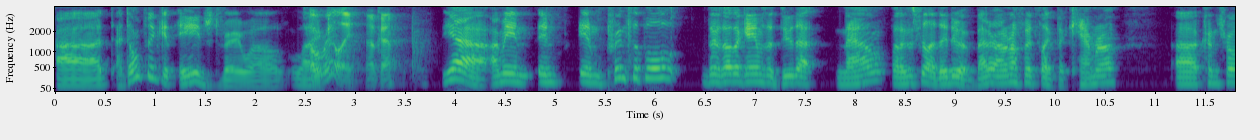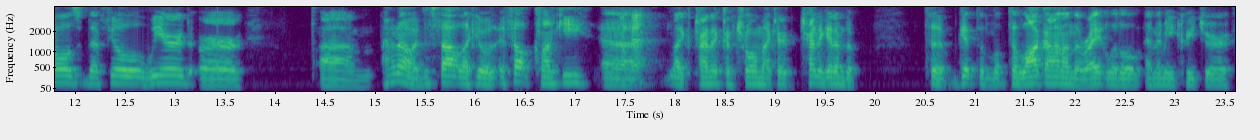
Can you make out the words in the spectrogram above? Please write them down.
uh, I don't think it aged very well. Like, oh, really? Okay. yeah, I mean, in in principle, there's other games that do that now, but I just feel like they do it better. I don't know if it's like the camera uh, controls that feel weird, or um, I don't know. It just felt like it was. It felt clunky, uh, Okay. like trying to control my character, trying to get him to to get the to lock on on the right little enemy creature,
